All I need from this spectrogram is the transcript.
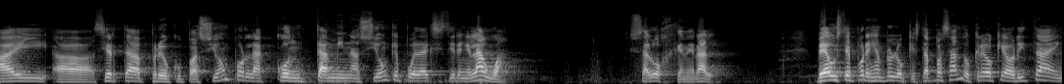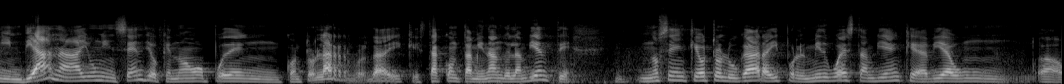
hay ah, cierta preocupación por la contaminación que pueda existir en el agua. Es algo general. Vea usted, por ejemplo, lo que está pasando. Creo que ahorita en Indiana hay un incendio que no pueden controlar, ¿verdad? Y que está contaminando el ambiente no sé en qué otro lugar, ahí por el Midwest también, que había un, ah,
